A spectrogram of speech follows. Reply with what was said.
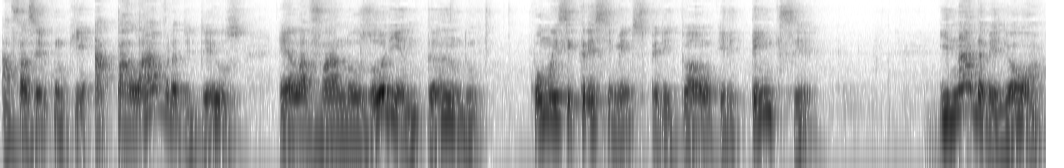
a fazer com que a palavra de Deus ela vá nos orientando como esse crescimento espiritual ele tem que ser. E nada melhor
